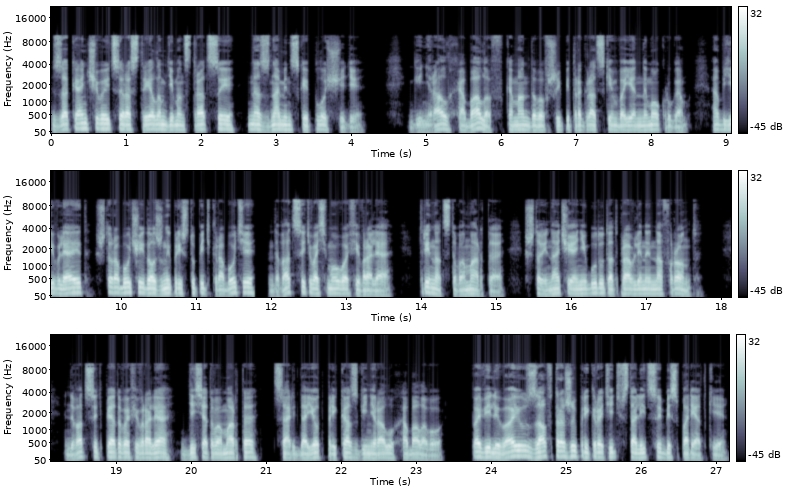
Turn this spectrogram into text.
заканчивается расстрелом демонстрации на Знаменской площади. Генерал Хабалов, командовавший Петроградским военным округом, объявляет, что рабочие должны приступить к работе 28 февраля, 13 марта, что иначе они будут отправлены на фронт. 25 февраля, 10 марта царь дает приказ генералу Хабалову «Повелеваю завтра же прекратить в столице беспорядки».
